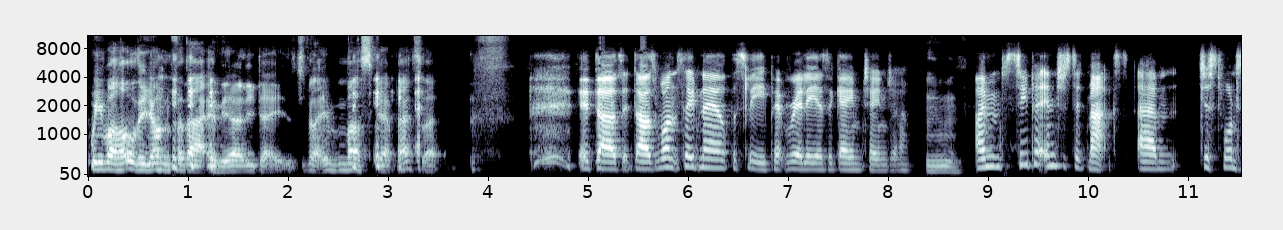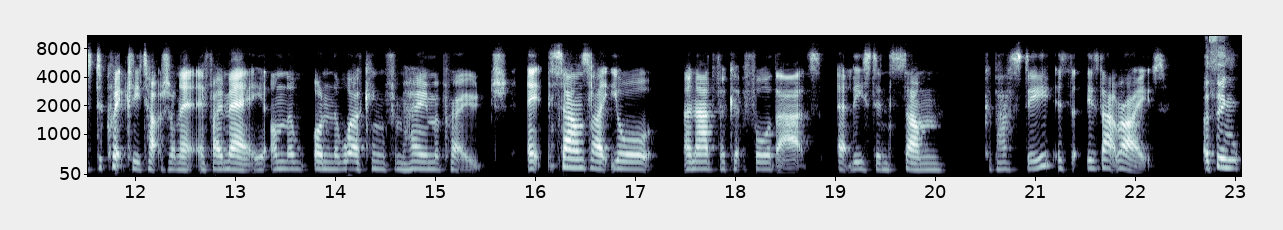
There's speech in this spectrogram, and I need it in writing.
We were holding on for that in the early days. Like, it must get better it does it does. Once they've nailed the sleep it really is a game changer. Mm. i'm super interested max um just wanted to quickly touch on it if i may on the on the working from home approach. It sounds like you're an advocate for that at least in some capacity. Is that is that right? I think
